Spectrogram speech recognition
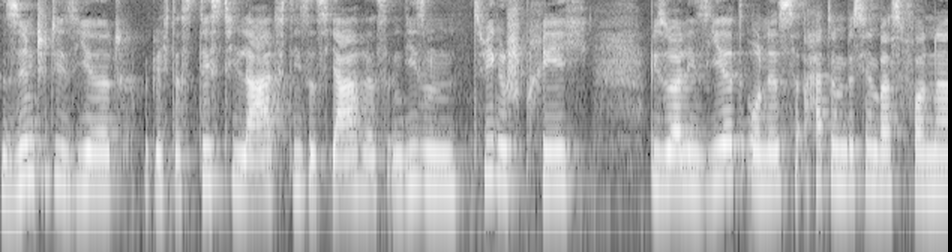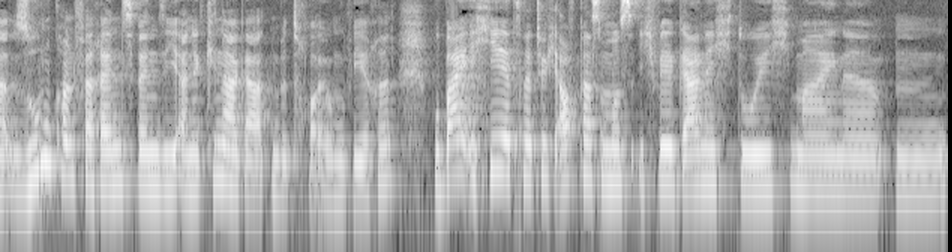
synthetisiert, wirklich das Destillat dieses Jahres in diesem Zwiegespräch visualisiert und es hatte ein bisschen was von einer Zoom-Konferenz, wenn sie eine Kindergartenbetreuung wäre. Wobei ich hier jetzt natürlich aufpassen muss, ich will gar nicht durch meine, mh,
